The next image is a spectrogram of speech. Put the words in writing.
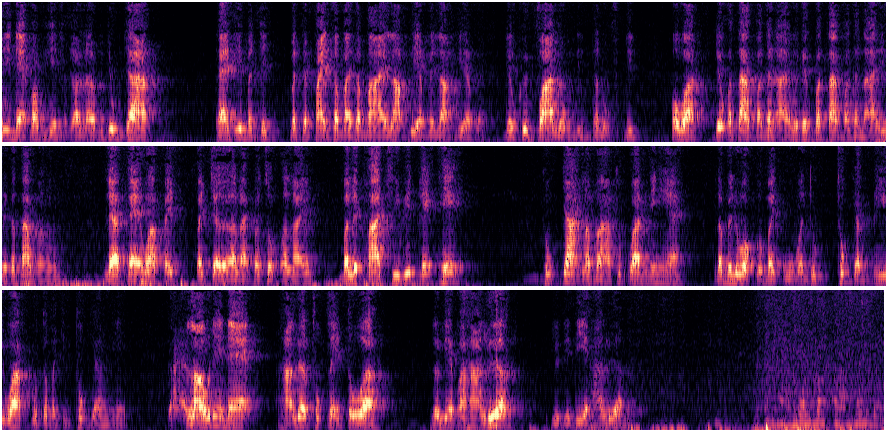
นี่แน่ความคิดเรายุ่งยากแทนที่มันจะมันจะไปสบายๆราบเรียบไม่ราบเรียบเลยเดี๋ยวขึ้นฟ้าลงดินทะลุดิน เพราะว่าเดี๋ยวก็ตั้งปรารถนาเดี๋ยวก็ตั้งปรารถนานี่แล้วก็ตั้งแล้วแต่ว่าไปไปเจออะไรประสบอะไรมันเลยพาชีวิตเละเทะ ทุกยากลำบากทุกวันนี้ไงแล้วไม่รู้ว่ากูไมกูมันทุกทุกอย่างนี้ว่ากูทำไมจึงทุกอย่างนี้ แต่เราเนี่ยแน่หาเรื่องทุกใส่ตัว เราเรียกว่าหาเรื่อง อยู่ดีๆหาเรื่องเรื่องความไม่รู้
